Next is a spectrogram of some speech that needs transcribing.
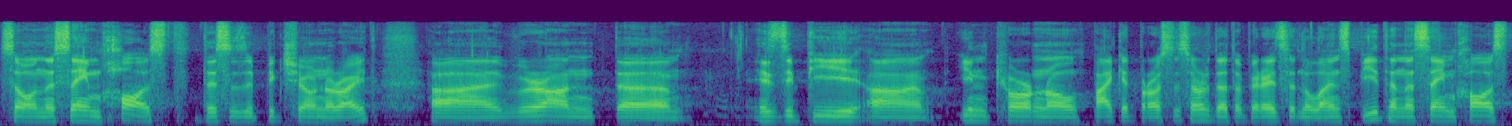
So on the same host, this is a picture on the right, uh, we run the XDP uh, in kernel packet processor that operates at the line speed and the same host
